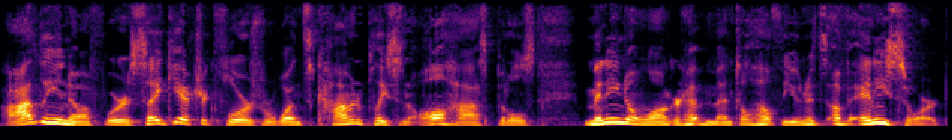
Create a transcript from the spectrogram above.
Oddly enough, whereas psychiatric floors were once commonplace in all hospitals, many no longer have mental health units of any sort.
